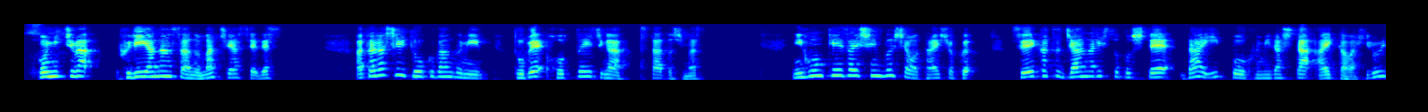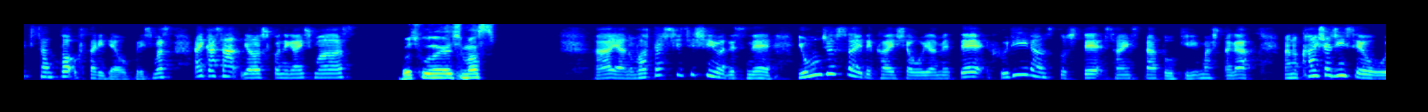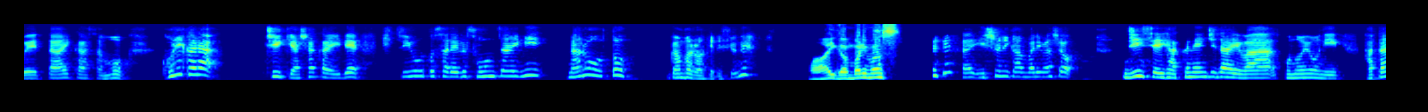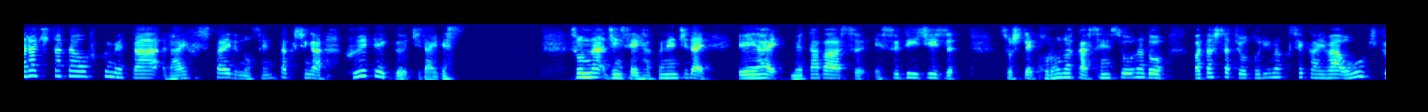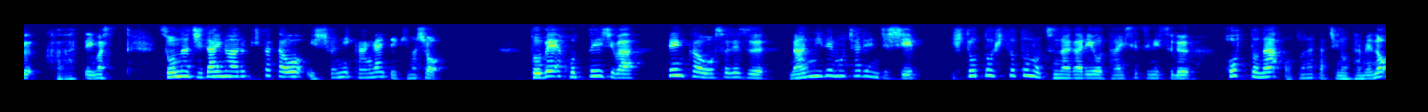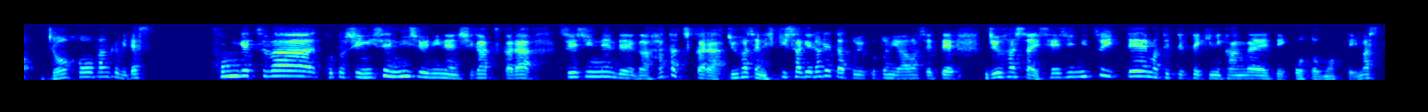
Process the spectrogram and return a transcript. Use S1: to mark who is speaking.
S1: こんにちは。フリーアナウンサーの町康生です。新しいトーク番組、飛べホットエイジがスタートします。日本経済新聞社を退職、生活ジャーナリストとして第一歩を踏み出した相川博之さんと2人でお送りします。相川さん、よろしくお願いします。
S2: よろしくお願いします。
S1: はい、あの私自身はですね、40歳で会社を辞めて、フリーランスとして再スタートを切りましたが、あの会社人生を終えた相川さんも、これから地域や社会で必要とされる存在になろうと頑張るわけですよね。
S2: はい、頑張ります。
S1: はい、一緒に頑張りましょう。人生100年時代は、このように働き方を含めたライフスタイルの選択肢が増えていく時代です。そんな人生100年時代、AI、メタバース、SDGs、そしてコロナ禍、戦争など、私たちを取り巻く世界は大きく変わっています。そんな時代の歩き方を一緒に考えていきましょう。飛べホットエイジは変化を恐れず何にでもチャレンジし、人と人とのつながりを大切にするホットな大人たちのための情報番組です。今月は今年2022年4月から成人年齢が20歳から18歳に引き下げられたということに合わせて18歳成人について、ま徹底的に考えていこうと思っています。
